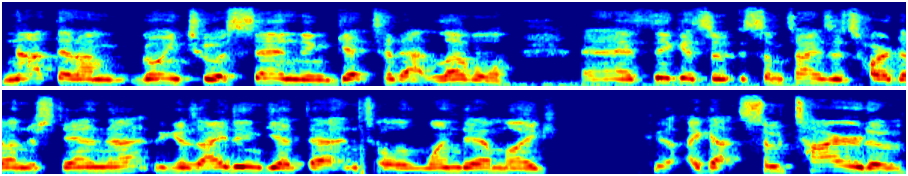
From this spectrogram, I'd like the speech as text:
Not that I'm going to ascend and get to that level. And I think it's sometimes it's hard to understand that because I didn't get that until one day. I'm like, I got so tired of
